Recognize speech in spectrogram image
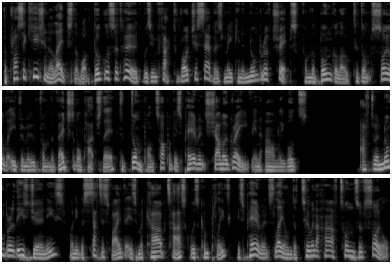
The prosecution alleged that what Douglas had heard was in fact Roger Severs making a number of trips from the bungalow to dump soil that he'd removed from the vegetable patch there to dump on top of his parents' shallow grave in Armley Woods. After a number of these journeys, when he was satisfied that his macabre task was complete, his parents lay under two and a half tons of soil,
